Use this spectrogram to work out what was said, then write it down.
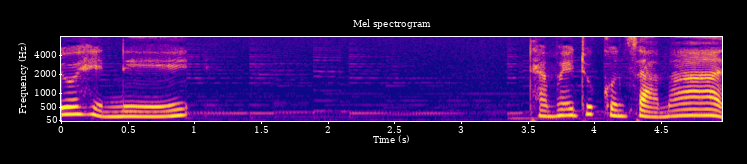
ด้วยเหตุนี้ทำให้ทุกคนสามารถ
